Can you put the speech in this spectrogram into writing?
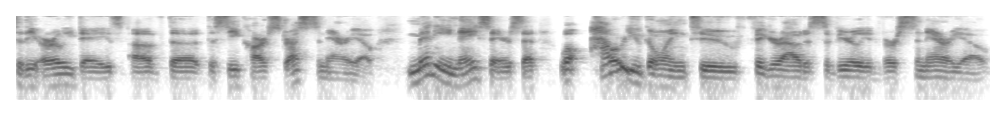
to the early days of the, the CCAR stress scenario, many naysayers said, well, how are you going to figure out a severely adverse scenario?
